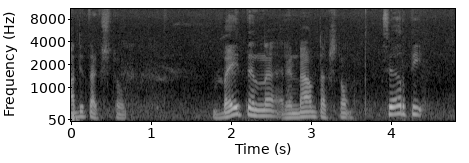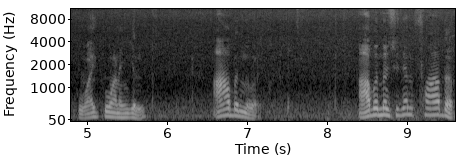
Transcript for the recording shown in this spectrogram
ആദ്യത്തെ അക്ഷരവും ബൈത്ത് എന്ന രണ്ടാമത്തെ അക്ഷരം ചേർത്തി വായിക്കുവാണെങ്കിൽ ആബ് എന്ന് പറയും. ആബ് എന്ന് വെച്ച് കഴിഞ്ഞാൽ ഫാദർ.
